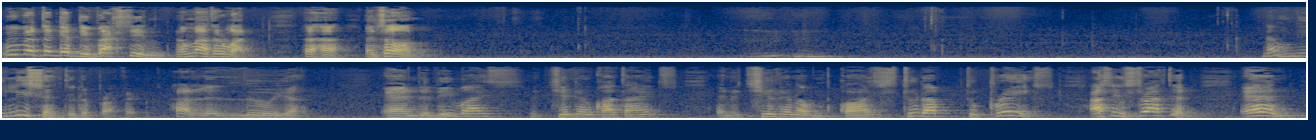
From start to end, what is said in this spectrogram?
We better get the vaccine no matter what, and so on. Now we listen to the prophet. Hallelujah. And the Levites, the children of Kohathites, and the children of Korhites stood up to praise as instructed. And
